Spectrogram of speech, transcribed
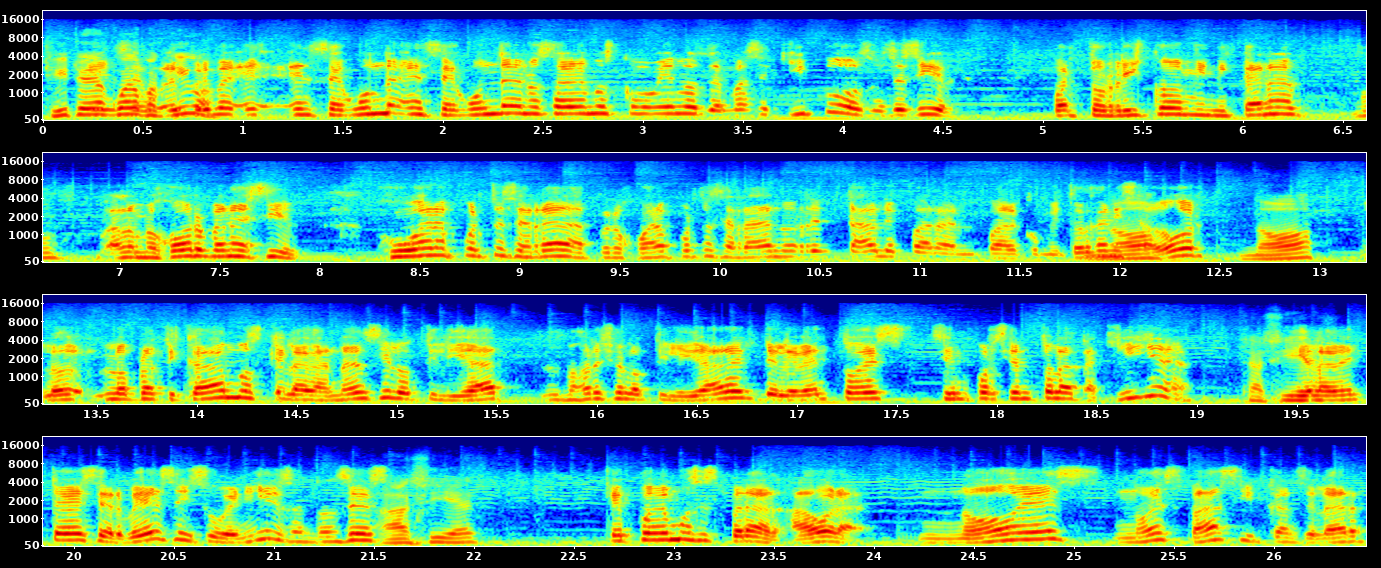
Sí, estoy de acuerdo en contigo. primer- En, segunda, en segunda no sabemos cómo vienen los demás equipos. Es decir, Puerto Rico, Dominicana, a lo mejor van a decir jugar a puerta cerrada, pero jugar a puerta cerrada no es rentable para el, para el comité organizador. No, Lo, lo platicábamos que la ganancia y la utilidad, mejor dicho, la utilidad del, del evento es 100% la taquilla así y es. la venta de cerveza y souvenirs. Entonces, Así es. ¿qué podemos esperar? Ahora, no es, no es fácil cancelar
